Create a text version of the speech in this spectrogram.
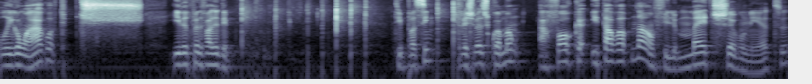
ligam a água tipo, tsh, e de repente fazem tipo, tipo assim, três vezes com a mão, à foca e tal. Não, filho, metes sabonete.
